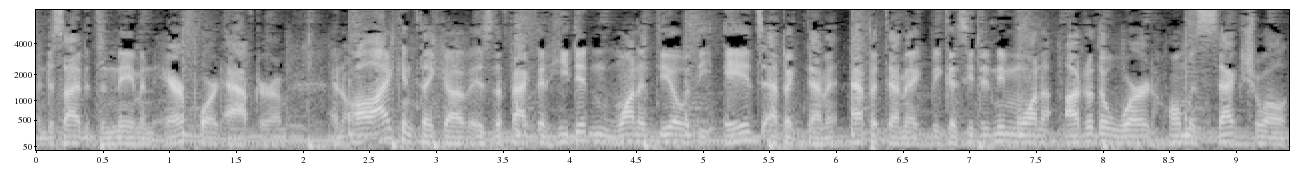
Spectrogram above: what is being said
and decided to name an airport after him. And all I can think of is the fact that he didn't want to deal with the AIDS epidemic, epidemic because he didn't even want to utter the word homosexual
